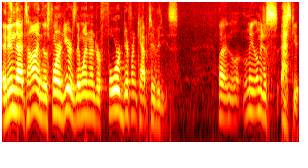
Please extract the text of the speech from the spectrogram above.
And in that time, those 400 years, they went under four different captivities. Let me, let me just ask you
